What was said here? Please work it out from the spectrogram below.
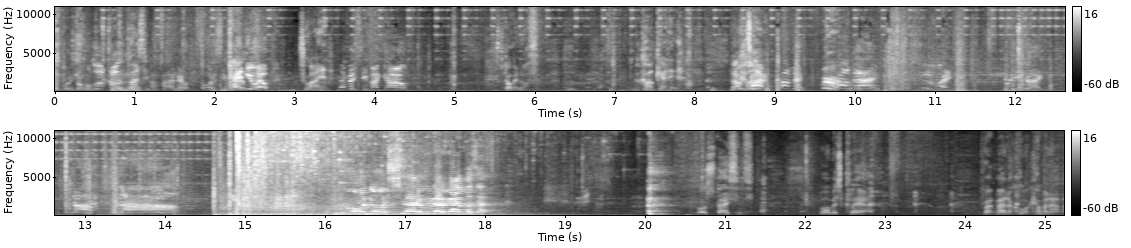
I want to go home. Look, I want to see my family. I want to see Can you help him? I'm trying. Let me see my girl. It's going off. I can't get it. No time! Help me! Help me! Wait! What are you doing? No! No! No, no, es una locura lo que acaba de pasar. All stations. Room is clear. Prep medical are coming up.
